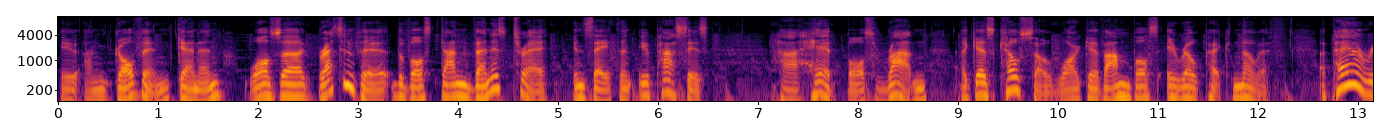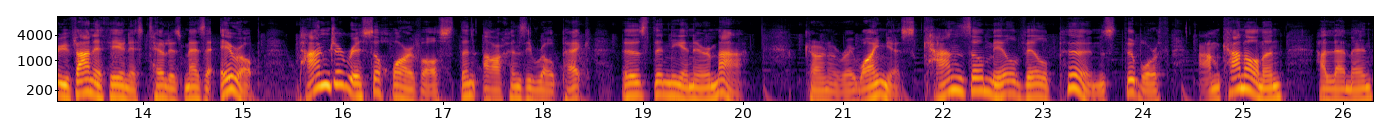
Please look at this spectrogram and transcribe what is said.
yw an Govin genen was a Bretonville the vos dan Venice tre in Zathan yw passes. Ha heb bos ran ages kelso war gevambos Europec knoweth. A pair ruvanith unis telis meza Europe, pangerissa huarvos than archens Europec is the neanir ma. Colonel Rewinius, Canzo Millville Perns, the worth Am Canonen, Halemen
